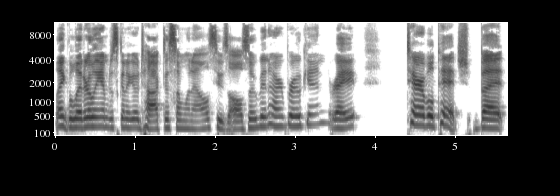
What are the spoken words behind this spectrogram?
like literally I'm just going to go talk to someone else who's also been heartbroken, right? Terrible pitch, but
